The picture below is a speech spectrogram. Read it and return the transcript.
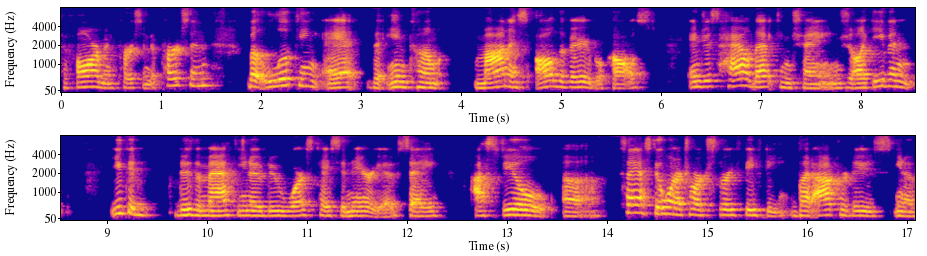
to farm and person to person. But looking at the income minus all the variable costs and just how that can change, like even you could do the math, you know, do worst case scenario, say I still uh, say I still want to charge 350, but I produce, you know,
